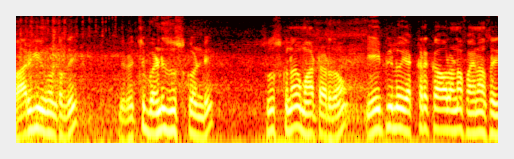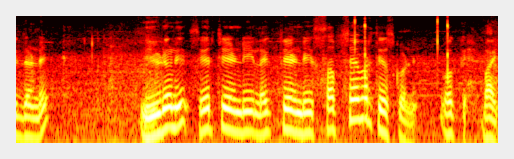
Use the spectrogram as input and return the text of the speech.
బార్గింగ్ ఉంటుంది. మీరు వచ్చి బండి చూసుకోండి. చూసుకున్నాక మాట్లాడదాం. ఏపీలో ఎక్కడ కావాలన్నా ఫైనాన్స్ అయిద్దండి. ఈ వీడియోని షేర్ చేయండి లైక్ చేయండి సబ్స్క్రైబర్ చేసుకోండి. Okay bye.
